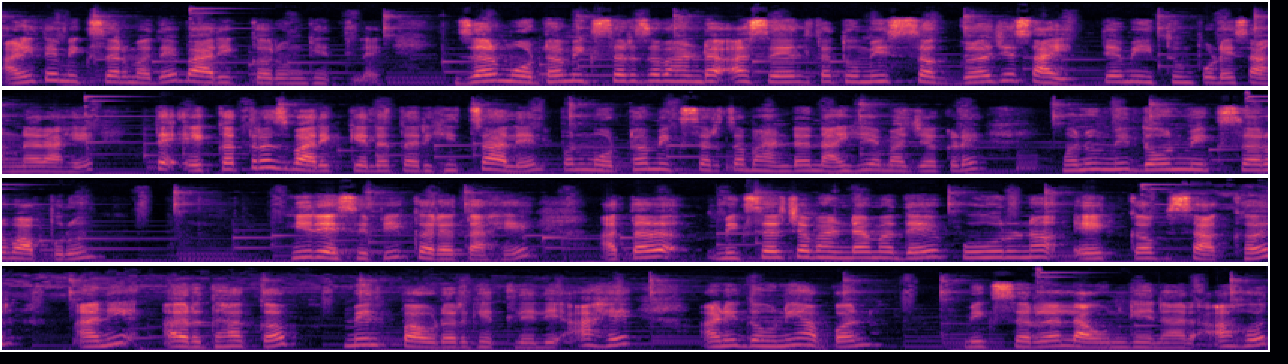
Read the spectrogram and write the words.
आणि ते मिक्सरमध्ये बारीक करून घेतले जर मोठं मिक्सरचं भांडं असेल तर तुम्ही सगळं जे साहित्य मी इथून पुढे सांगणार आहे ते एकत्रच बारीक केलं तरीही चालेल पण मोठं मिक्सरचं भांडं नाही आहे माझ्याकडे म्हणून मी दोन मिक्सर वापरून ही रेसिपी करत आहे. आता मिक्सरच्या भांड्यामध्ये पूर्ण एक कप साखर आणि अर्धा कप मिल्क पावडर घेतलेली आहे आणि दोन्ही आपण मिक्सरला लावून घेणार आहोत.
